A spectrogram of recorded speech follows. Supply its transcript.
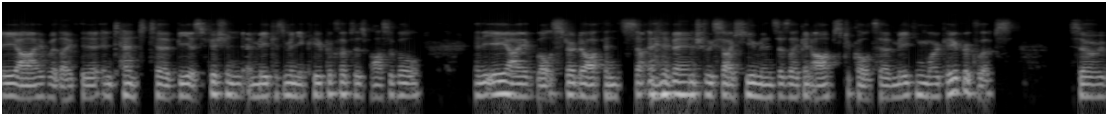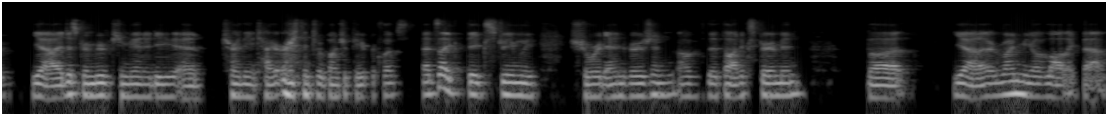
AI with like the intent to be as efficient and make as many paper clips as possible. And the AI well started off and, and eventually saw humans as like an obstacle to making more paper clips. So yeah, I just removed humanity and turned the entire Earth into a bunch of paper clips. That's like the extremely short end version of the thought experiment. But yeah, it reminded me of a lot like that.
